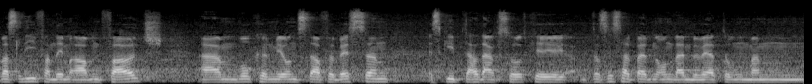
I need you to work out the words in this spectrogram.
was lief an dem Abend falsch? Ähm, wo können wir uns da verbessern? Es gibt halt auch solche, das ist halt bei den Online-Bewertungen, man,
